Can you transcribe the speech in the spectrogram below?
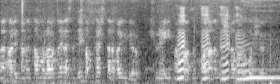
Ben haritanın tam olarak neresindeyim? Bak ters tarafa gidiyorum. Şuraya gitmem lazım. Alanın dışına doğru koşuyorum.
